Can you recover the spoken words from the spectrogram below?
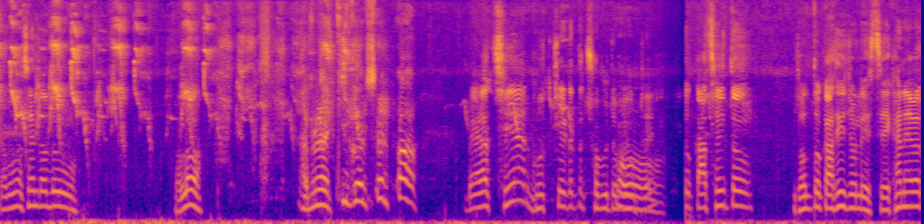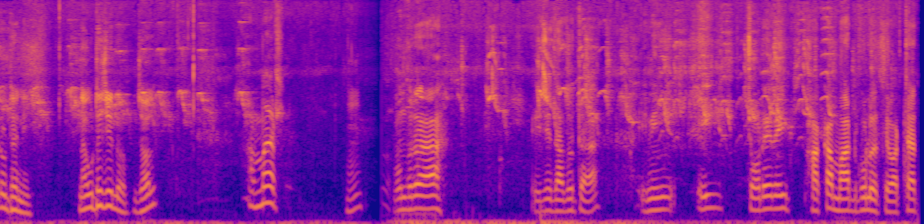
কেমন আছেন দাদু? ভালো? আপনারা কি করছেন? বেড়াচ্ছি আর ঘুরছি এটা তো ছবি টবি তো কাছেই তো জল তো কাছেই চলে এসছে। এখানে এবার উঠেনি? না উঠেছিল? জল? আমার। বন্ধুরা এই যে দাদুটা ইনি এই চরের এই ফাঁকা মাঠগুলোতে অর্থাৎ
